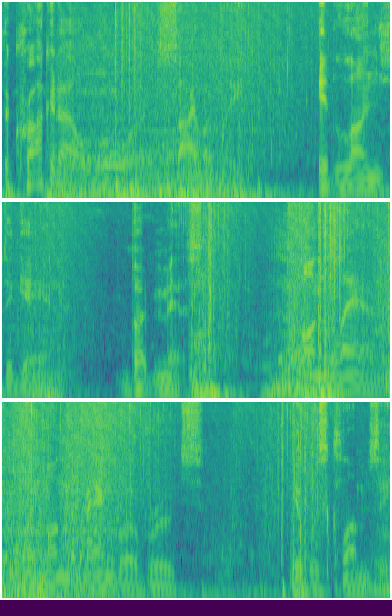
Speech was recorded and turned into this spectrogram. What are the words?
The crocodile roared silently. It lunged again, but missed. On land, among the mangrove roots, it was clumsy.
